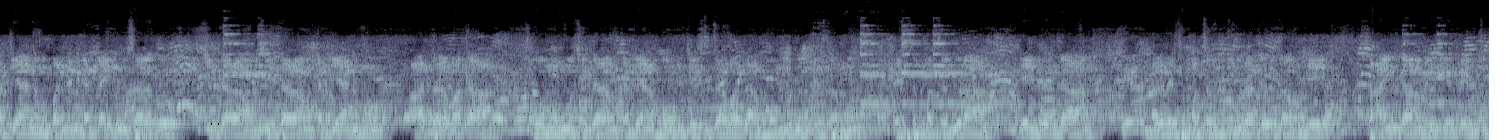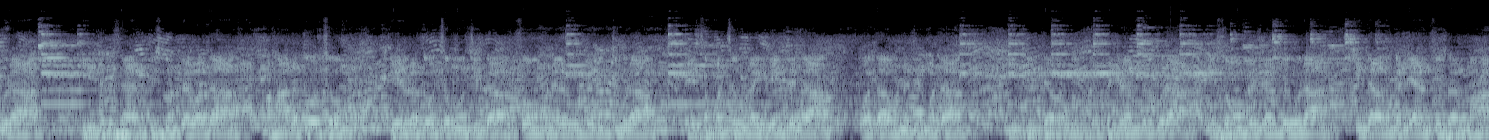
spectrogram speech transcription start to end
మధ్యాహ్నం పన్నెండు గంటల ఐదు నిమిషాలకు సీతారామ సీతారామ కళ్యాణము ఆ తర్వాత హోమము సీతారామ కళ్యాణ హోమం చేసిన తర్వాత హోమ కూడా చేస్తాము. ప్రతి సంవత్సరం కూడా ఇదే విధంగా నలభై సంవత్సరం నుంచి కూడా జరుగుతూ ఉంది. సాయంకాలం ఐదు గంటల నుంచి కూడా తీర్థ ప్రసాదం తీసుకున్న తర్వాత మహారథోత్సవం ఏడు రథోత్సవం సీత సోమపునగర్ గుట్ట నుంచి కూడా ప్రతి సంవత్సరం కూడా ఇదే విధంగా పోతా ఉన్నది అనమాట ఈ తీర్థ ప్రజలందరూ కూడా ఈ సోమ ప్రజలందరూ కూడా సీతారాం కళ్యాణం చూసారు మహా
